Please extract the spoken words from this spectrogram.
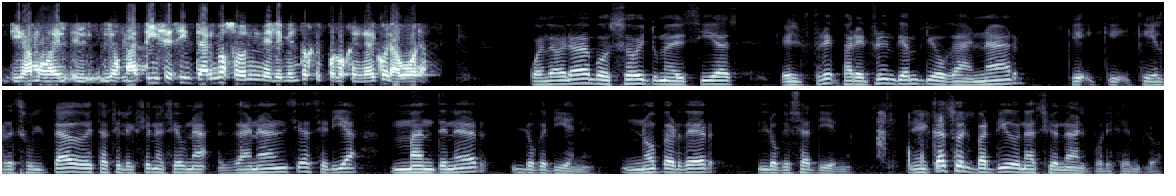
digamos, los matices internos son elementos que por lo general colaboran. Cuando hablábamos hoy, tú me decías el para el Frente Amplio ganar, que, que, el resultado de estas elecciones sea una ganancia, sería mantener lo que tiene, no perder lo que ya tiene. En el caso del Partido Nacional, por ejemplo,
